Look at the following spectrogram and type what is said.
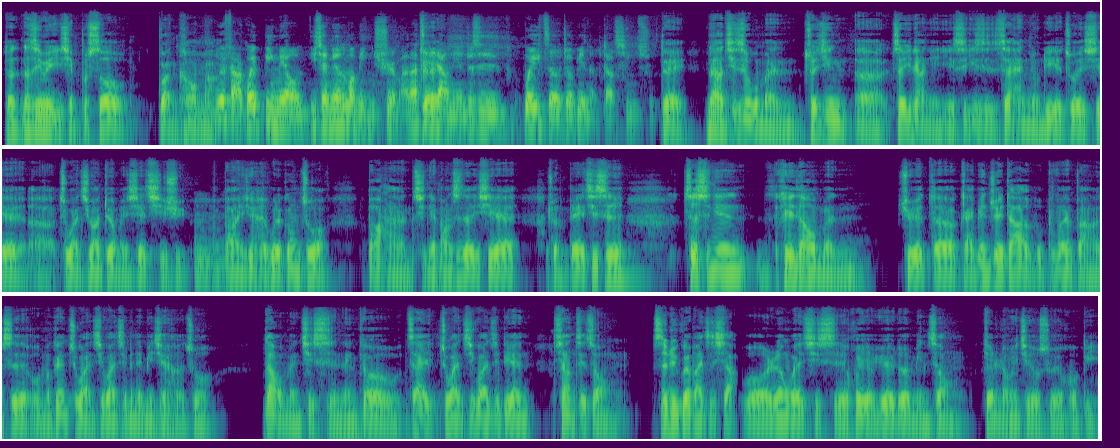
对，那是因为以前不受管控嘛。因为法规并没有以前没有那么明确嘛。那这两年就是规则就变得比较清楚。对，那其实我们最近呃这一两年也是一直在很努力的做一些呃主管机关对我们一些期许，嗯，包含一些合规的工作，包含洗钱防治的一些准备。其实这十年可以让我们。觉得改变最大的部分，反而是我们跟主管机关这边的密切合作，让我们其实能够在主管机关这边，像这种自律规范之下，我认为其实会有越来越多的民众更容易接受数位货币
